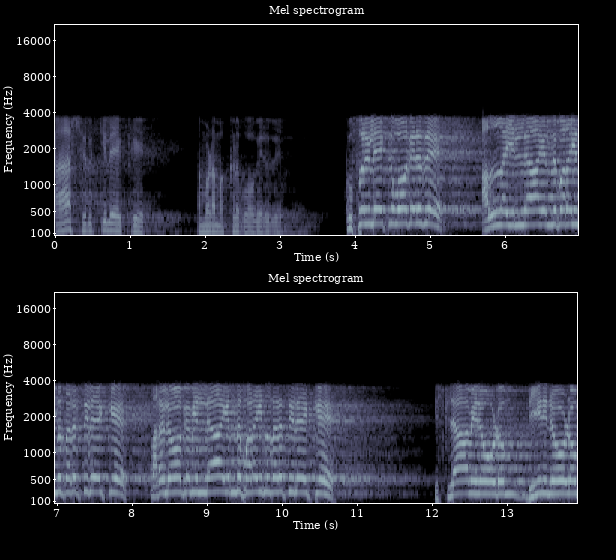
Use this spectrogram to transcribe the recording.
ആ ഷിർക്കിലേക്ക് നമ്മുടെ മക്കൾ പോകരുത്. കുഫറിലേക്ക് പോകരുത്. അല്ല ഇല്ല എന്ന് പറയുന്ന തരത്തിലേക്ക് പരലോകമില്ല എന്ന് പറയുന്ന തരത്തിലേക്ക് ഇസ്ലാമിനോടും ദീനിനോടും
